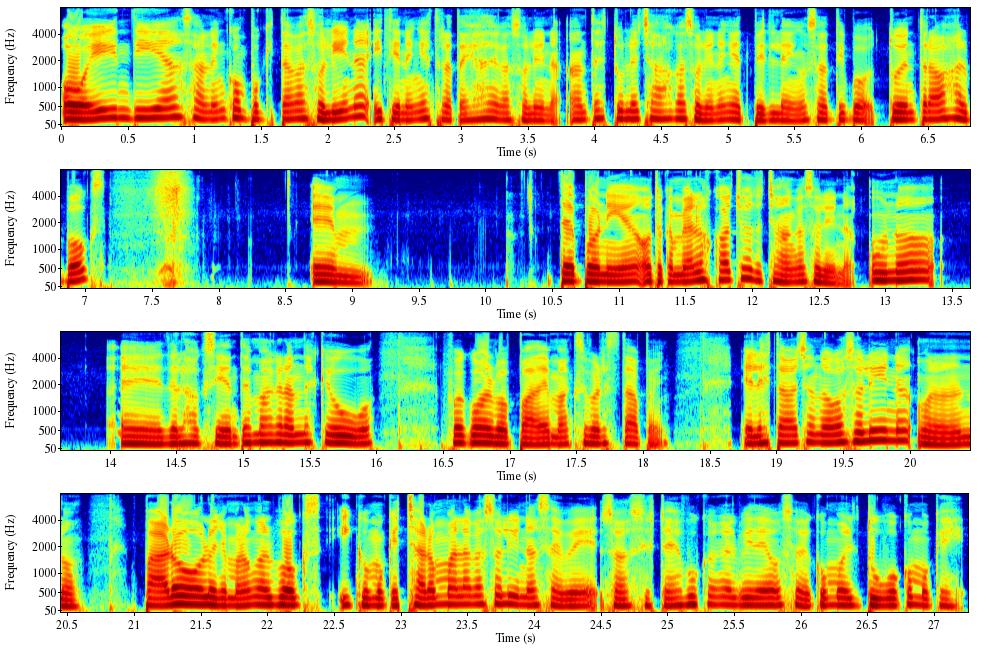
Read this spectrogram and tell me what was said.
hoy en día salen con poquita gasolina y tienen estrategias de gasolina. Antes tú le echabas gasolina en el pit lane, o sea, tipo, tú entrabas al box, em, te ponían o te cambiaban los cachos o te echaban gasolina. Uno eh, de los accidentes más grandes que hubo fue con el papá de Max Verstappen. Él estaba echando gasolina, bueno, no, paró, lo llamaron al box y como que echaron mala gasolina, se ve, o sea, si ustedes buscan el video, se ve como el tubo como que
